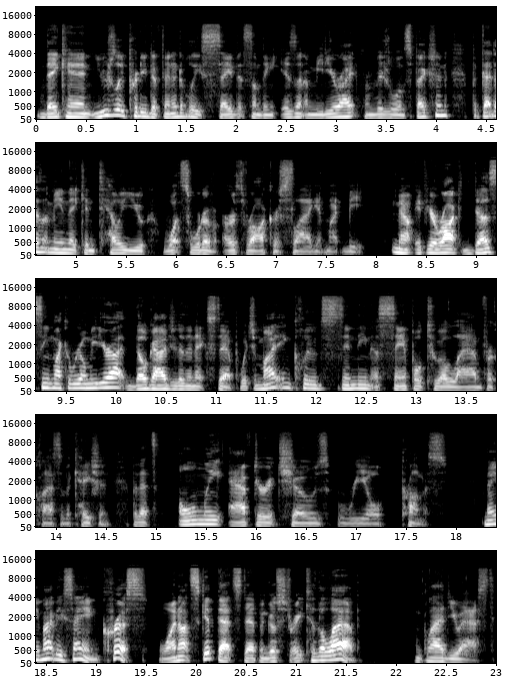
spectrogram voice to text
They can usually pretty definitively say that something isn't a meteorite from visual inspection, but that doesn't mean they can tell you what sort of earth rock or slag it might be. Now, if your rock does seem like a real meteorite, they'll guide you to the next step, which might include sending a sample to a lab for classification, but that's only after it shows real promise. Now, you might be saying, Chris, why not skip that step and go straight to the lab? I'm glad you asked.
